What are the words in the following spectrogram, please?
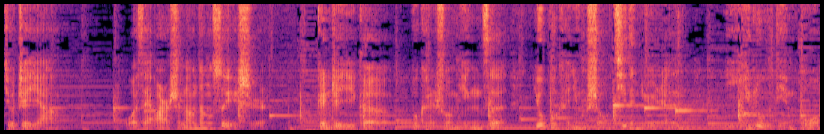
就这样。我在二十啷当岁时，跟着一个不肯说名字又不肯用手机的女人一路颠簸，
